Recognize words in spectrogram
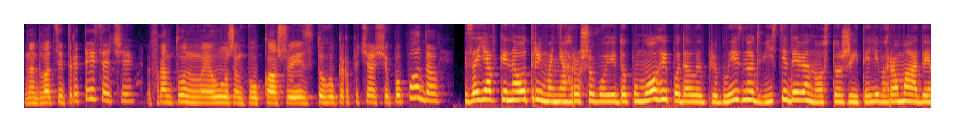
на 23 тисячі. Фронтон ми ложимо по кашу із того кирпича, що попадав. Заявки на отримання грошової допомоги подали приблизно 290 жителів громади.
